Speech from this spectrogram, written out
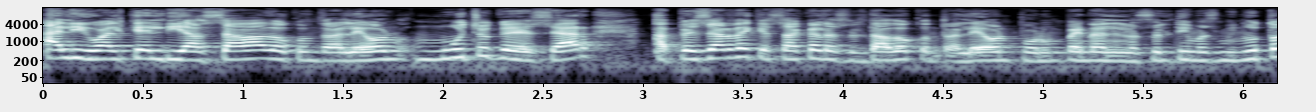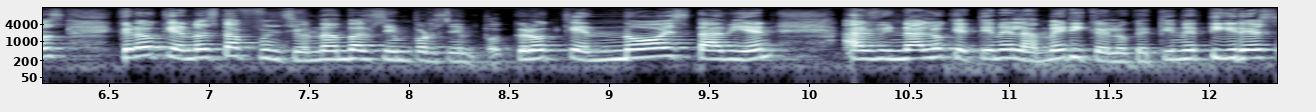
al igual que el día sábado contra León, mucho que desear, a pesar de que saca el resultado contra León por un penal en los últimos minutos. Creo que no está funcionando al 100%. Creo que no está bien. Al final, lo que tiene el América y lo que tiene Tigres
